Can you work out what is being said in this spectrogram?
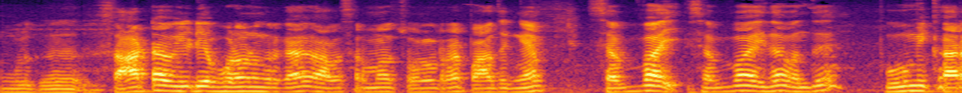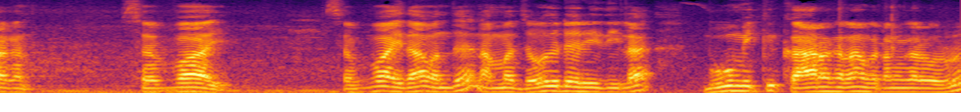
உங்களுக்கு ஷார்ட்டாக வீடியோ போடணுங்கிறதுக்காக அவசரமாக சொல்கிறேன் பார்த்துங்க செவ்வாய் செவ்வாய் தான் வந்து பூமிக்காரகன். செவ்வாய் செவ்வாய் தான் வந்து நம்ம ஜோதிட ரீதியில் பூமிக்கு காரகராக விளங்குற ஒரு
